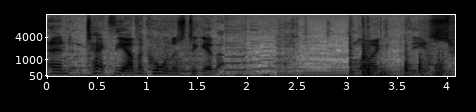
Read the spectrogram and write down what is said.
and tack the other corners together like this.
